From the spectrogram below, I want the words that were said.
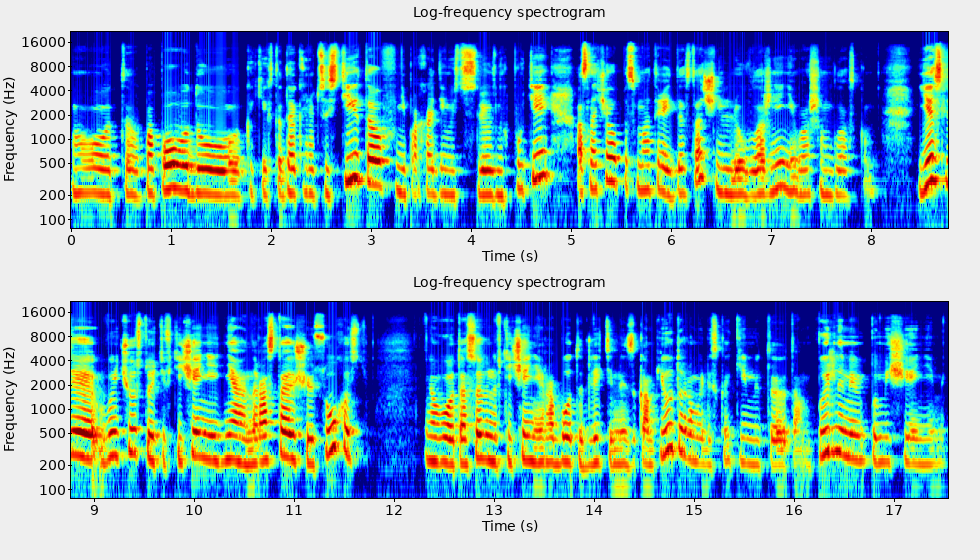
вот, по поводу каких-то докроциститов, непроходимости слезных путей, а сначала посмотреть, достаточно ли увлажнения вашим глазкам. Если вы чувствуете в течение дня нарастающую сухость, вот, особенно в течение работы длительной за компьютером или с какими-то там пыльными помещениями,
